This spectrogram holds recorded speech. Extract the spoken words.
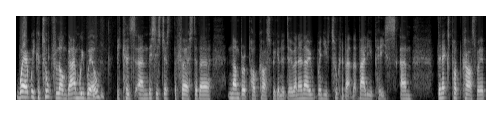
aware we could talk for longer, and we will, because um, this is just the first of a number of podcasts we're going to do. And I know when you're talking about that value piece, um, the next podcast we're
